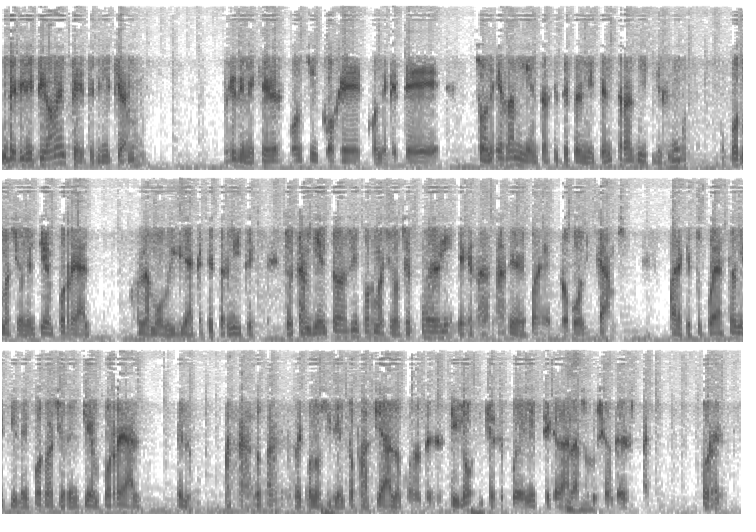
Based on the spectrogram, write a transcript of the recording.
Definitivamente, definitivamente. Que tiene que ver con 5G, con LTE, son herramientas que te permiten transmitir información en tiempo real con la movilidad que te permite. Entonces también toda esa información se puede integrar a tener, por ejemplo, bodycams para que tú puedas transmitir la información en tiempo real de lo que está pasando para el reconocimiento facial o cosas de ese estilo y que se pueden integrar a la solución de despacho. Correcto.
